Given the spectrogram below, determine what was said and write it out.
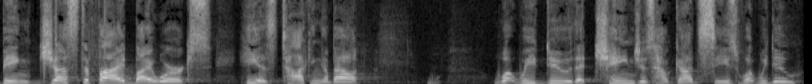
being justified by works, he is talking about what we do that changes how God sees what we do.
